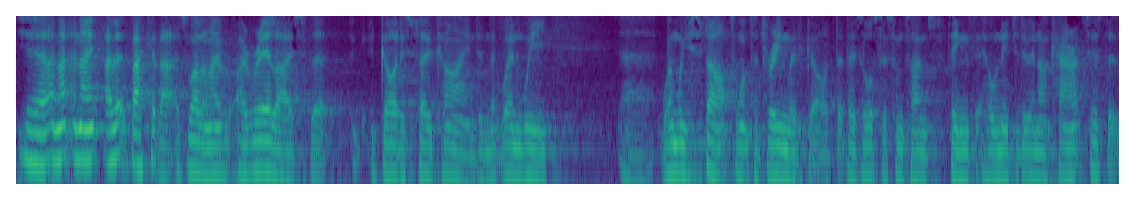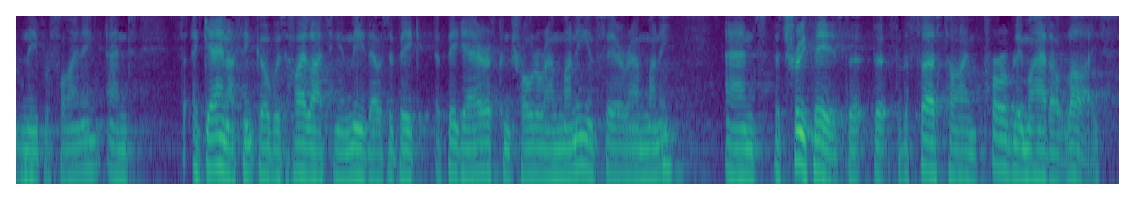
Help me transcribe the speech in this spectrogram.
Yeah, and I, and I, I look back at that as well and I, I realise that God is so kind and that when we uh, when we start to want to dream with God, that there's also sometimes things that He'll need to do in our characters that need refining. And again, I think God was highlighting in me there was a big, a big area of control around money and fear around money. And the truth is that, that for the first time, probably in my adult life,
